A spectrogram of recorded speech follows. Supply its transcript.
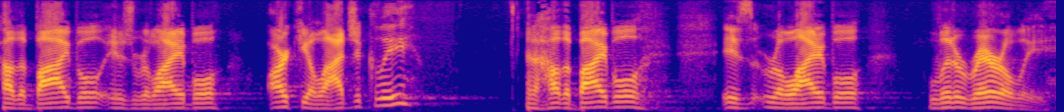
how the Bible is reliable archaeologically, and how the Bible is reliable literarily.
